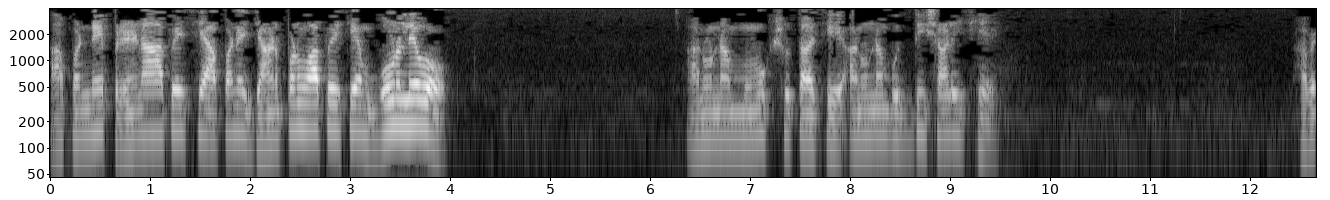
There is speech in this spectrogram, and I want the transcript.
આપણને પ્રેરણા આપે છે, આપણને જાણપણું આપે છે, એમ ગુણ લેવો. આનું નામ મુમુક્ષુતા છે, આનું નામ બુદ્ધિશાળી છે. હવે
